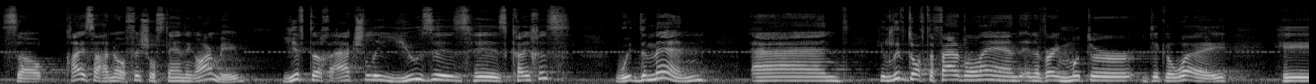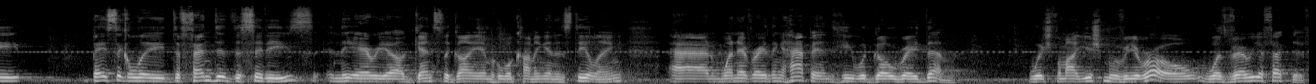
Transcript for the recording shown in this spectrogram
So Kaisa had no official standing army. Yiftach actually uses his kaiches with the men, and he lived off the fat of the land in a very mutter dika way he basically defended the cities in the area against the Goyim who were coming in and stealing, and whenever anything happened, he would go raid them, which for my Yishmu Yero was very effective.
